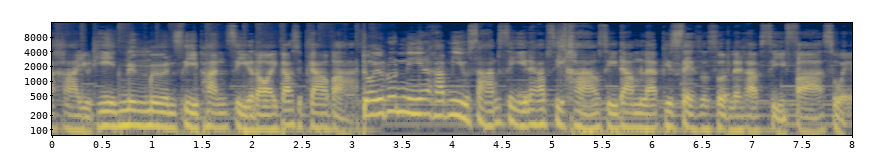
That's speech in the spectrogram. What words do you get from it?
ราคาอยู่ที่ 14,499 บาท โดยรุ่นนี้นะครับ มีอยู่ 3 สีนะครับ สีขาว สีดำ และพิเศษสุดๆ เลยครับ สีฟ้าสวย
